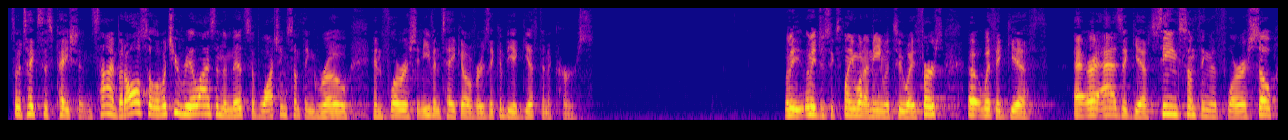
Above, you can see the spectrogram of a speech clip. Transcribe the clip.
So it takes this patience and time. But also, what you realize in the midst of watching something grow and flourish and even take over is it can be a gift and a curse. Let me, let me just explain what I mean with two ways. First, uh, with a gift, or as a gift, seeing something that flourished. So,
